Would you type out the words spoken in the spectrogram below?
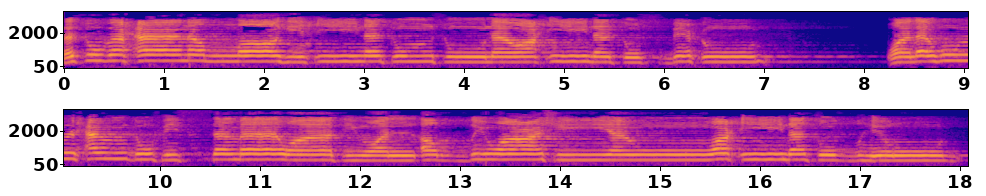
فسبحان الله حين تمسون وحين تصبحون وله الحمد في السماوات والأرض وعشيا وحين تظهرون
